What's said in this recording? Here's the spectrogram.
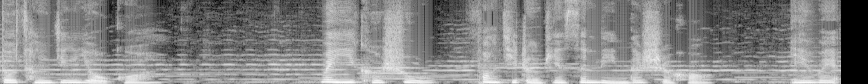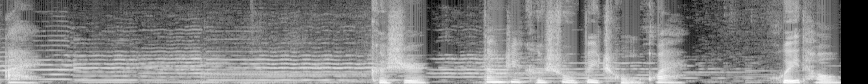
都曾经有过为一棵树放弃整片森林的时候，因为爱。可是，当这棵树被宠坏，回头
